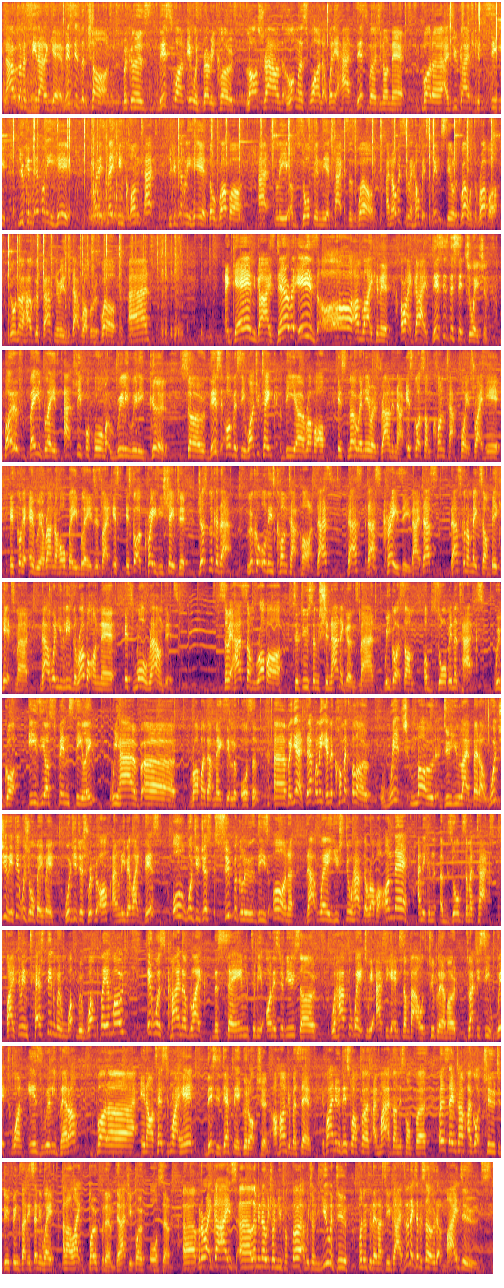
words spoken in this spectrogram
Now we're going to see that again. This is the chance because this one, it was very close. Last round, Longinus won when it had this version on there. But uh, as you guys can see, you can definitely hear when it's making contact, you can definitely hear the rubber actually absorbing the attacks as well. And obviously it's going to help it spin steal as well with the rubber. We all know how good Fafnir is with that rubber as well. And Again, guys, there it is. Oh, I'm liking it. All right, guys, this is the situation. Both Beyblades actually perform really, really good. So this, obviously, once you take the uh, rubber off, it's nowhere near as rounded now. It's got some contact points right here. It's got it everywhere, around the whole Beyblades. It's like, it's, it's got a crazy shape to it. Just look at that. Look at all these contact parts. That's, that's, that's crazy. Like, that's, that's gonna make some big hits, man. Now, when you leave the rubber on there, it's more rounded. So it has some rubber to do some shenanigans, man. We got some absorbing attacks. We've got easier spin stealing. We have uh, rubber that makes it look awesome. Uh, but yeah, definitely in the comments below, which mode do you like better? Would you, if it was your Beyblade, would you just rip it off and leave it like this? Or would you just super glue these on? That way you still have the rubber on there and it can absorb some attacks. By doing testing with, with one player mode, it was kind of like the same, to be honest with you. So we'll have to wait till we actually get into some battles, two-player mode, to actually see which one is really better. But uh, in our testing right here, this is definitely a good option, 100%. If I knew this one first, I might have done this one first. But at the same time, I got two to do things like this anyway, and I like both of them. They're actually both awesome. Uh, but all right, guys, uh, let me know which one you prefer and which one you would do. But until then, I'll see you guys in the next episode, my dudes.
